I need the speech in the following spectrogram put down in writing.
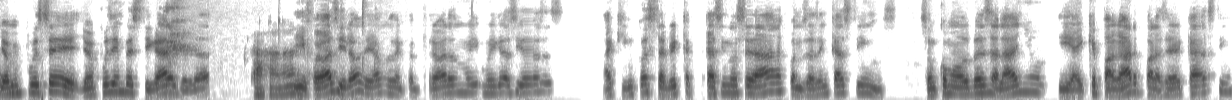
yo, me puse, yo me puse a investigar, ¿verdad? Ajá. Y fue vacilón, digamos, encontré varas muy, muy graciosas. Aquí en Costa Rica casi no se da cuando se hacen castings. Son como dos veces al año y hay que pagar para hacer el casting,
